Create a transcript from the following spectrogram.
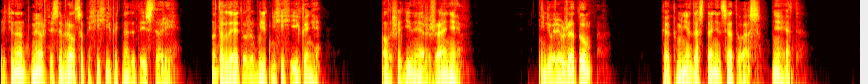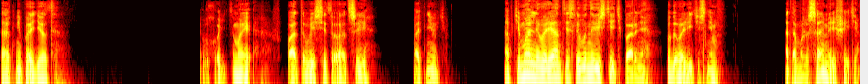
Лейтенант Мёрфи собирался похихикать над этой историей. Но тогда это уже будет не хихиканье, а лошадиное ржание. Не говоря уже о том, как мне достанется от вас. Нет, так не пойдет. Выходит, мы в патовой ситуации? Отнюдь. Оптимальный вариант, если вы навестите парня, поговорите с ним, а там уже сами решите.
